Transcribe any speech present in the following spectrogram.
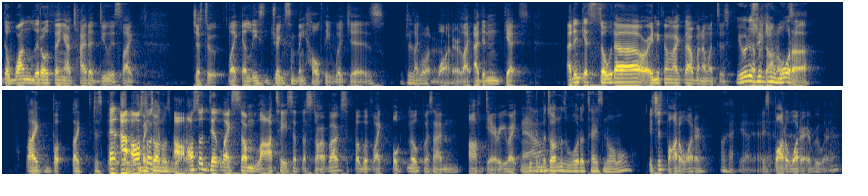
the one little thing I try to do is like just to like at least drink something healthy, which is Which is like water. Water. Like I didn't get I didn't get soda or anything like that when I went to. You were just drinking McDonald's. water, like bo- like just bo- And I also McDonald's I also did like some lattes at the Starbucks, but with like oat milk because I'm off dairy right now. Did the McDonald's water taste normal? it's just bottled water. Okay, yeah, yeah. It's yeah. bottled water everywhere.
